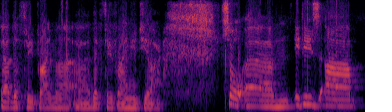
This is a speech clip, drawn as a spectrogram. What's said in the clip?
uh, the 3 prime uh, the 3 prime UTR so um, it is a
